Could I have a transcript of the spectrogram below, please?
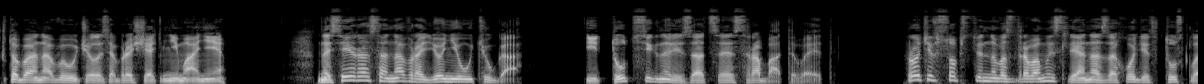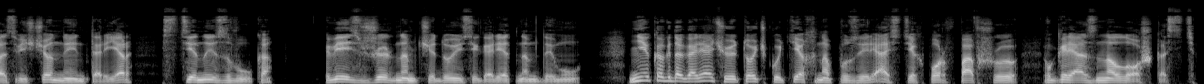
чтобы она выучилась обращать внимание. На сей раз она в районе утюга, и тут сигнализация срабатывает. Против собственного здравомыслия она заходит в тускло освещенный интерьер стены звука, весь в жирном чаду и сигаретном дыму, некогда горячую точку технопузыря, с тех пор впавшую в грязно-ложкость.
